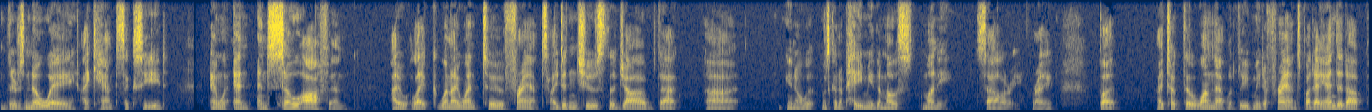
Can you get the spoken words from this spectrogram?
there's no way I can't succeed. And and and so often I like when I went to France, I didn't choose the job that uh, you know was going to pay me the most money, salary, right? But I took the one that would lead me to France. But I ended up,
